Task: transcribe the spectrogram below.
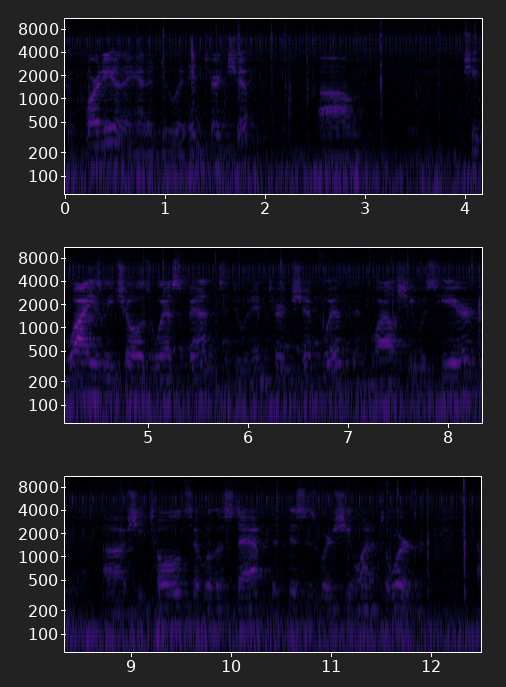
Concordia, they had to do an internship. Um, She wisely chose West Bend to do an internship with, and while she was here, uh, she told several of the staff that this is where she wanted to work. Uh,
